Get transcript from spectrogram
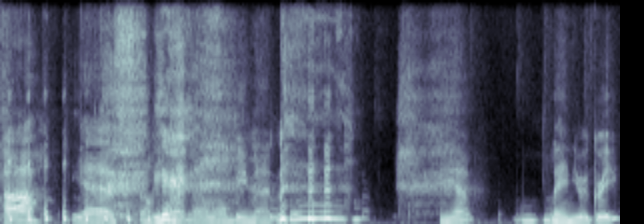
ah, yes. Don't yeah. start none, won't be nothing. yep. Mm-hmm. You agree?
